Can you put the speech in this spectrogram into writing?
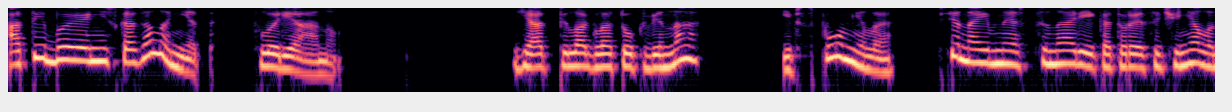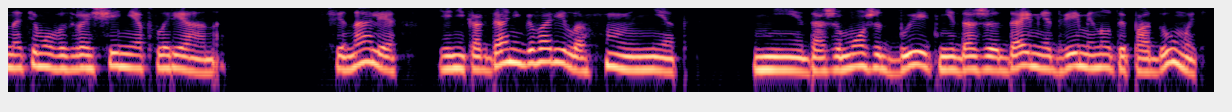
«А ты бы не сказала «нет» Флориану?» Я отпила глоток вина и вспомнила все наивные сценарии, которые сочиняла на тему возвращения Флориана. В финале я никогда не говорила «хм, нет», «не даже может быть», «не даже дай мне две минуты подумать».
